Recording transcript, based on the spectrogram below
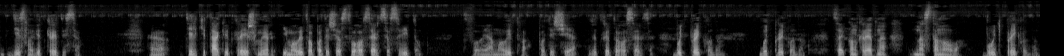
дійсно відкритися. Е, Тільки так відкриєш мир, і молитва потече з твого серця світом. Твоя молитва потече з відкритого серця. Будь прикладом. Будь прикладом. Це конкретна настанова. Будь прикладом.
